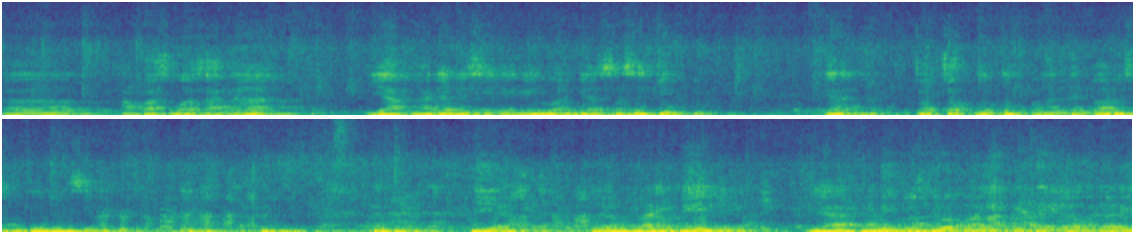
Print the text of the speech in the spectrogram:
eh, apa suasana yang ada di sini ini luar biasa sejuk ya. Cocok untuk pengantin baru sebetulnya di sini ya berarti ya ini justru malah kita jauh dari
